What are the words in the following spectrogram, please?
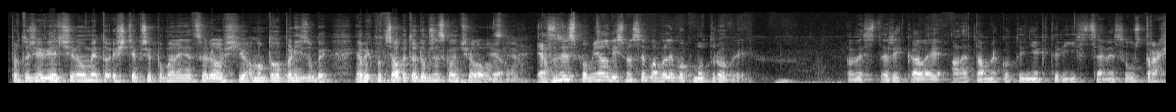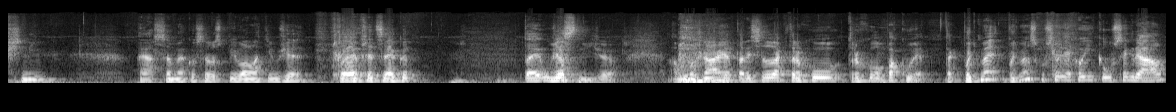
protože většinou mi to ještě připomene něco dalšího a mám toho plný zuby. Já bych potřeboval, aby to dobře skončilo vlastně. Jo. Já jsem si vzpomněl, když jsme se bavili o Kmotrovi, a vy jste říkali, ale tam jako ty některé scény jsou strašný. A já jsem jako se rozpíval nad tím, že to je přece jako, to je úžasný, že jo. A možná, že tady se to tak trochu, trochu opakuje. Tak pojďme, pojďme zkusit jako jít kousek dál.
